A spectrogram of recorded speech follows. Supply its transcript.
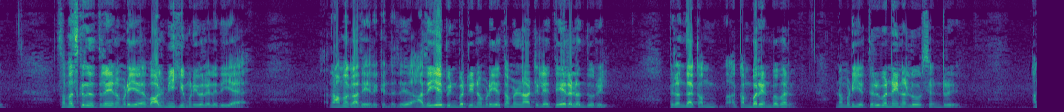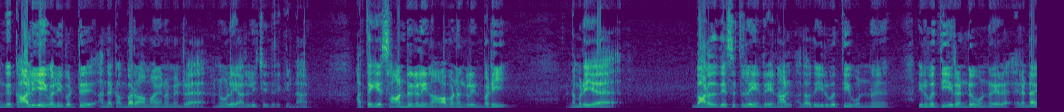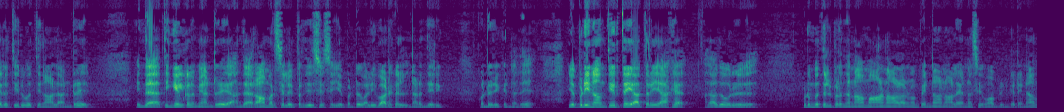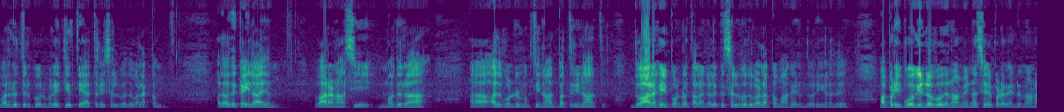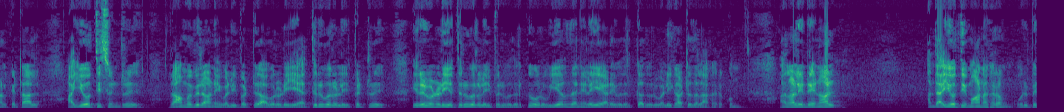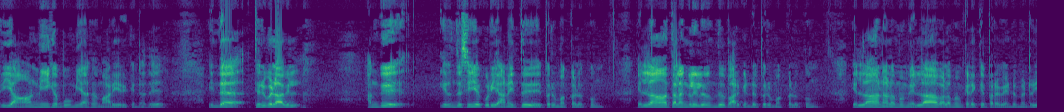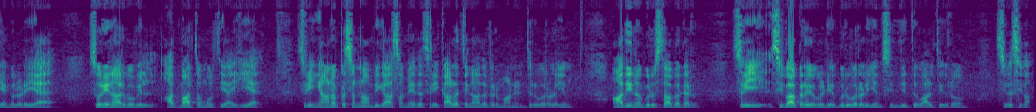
சமஸ்கிருதத்திலே நம்முடைய வால்மீகி முனிவர் எழுதிய ராமகாதை இருக்கின்றது. அதையே பின்பற்றி நம்முடைய தமிழ்நாட்டிலே தேரழந்தூரில் பிறந்த கம் கம்பர் என்பவர் நம்முடைய திருவெண்ணை நல்லூர் சென்று அங்கு காளியை வழிபட்டு அந்த கம்பராமாயணம் என்ற நூலை அருளி செய்திருக்கின்றார். அத்தகைய சான்றுகளின் ஆவணங்களின்படி நம்முடைய பாரத தேசத்தில் இன்றைய நாள் அதாவது இருபத்தி ஒன்று இருபத்தி இரண்டு ஒன்று இரண்டாயிரத்தி இருபத்தி நாலு அன்று இந்த திங்கட்கிழமை அன்று அந்த ராமர் சிலை பிரதிஷ்டை செய்யப்பட்டு வழிபாடுகள் நடந்தேறி கொண்டிருக்கின்றது. எப்படி நாம் தீர்த்த யாத்திரையாக அதாவது ஒரு குடும்பத்தில் பிறந்த நாம் ஆணானாலும் பெண்ணானாலும் என்ன செய்வோம் அப்படின்னு கேட்டிங்கன்னா வருடத்திற்கு ஒரு முறை தீர்த்த யாத்திரை செல்வது வழக்கம். அதாவது கைலாயம் வாரணாசி மதுரா அதுபோன்று முக்திநாத் பத்ரிநாத் துவாரகை போன்ற தலங்களுக்கு செல்வது வழக்கமாக இருந்து வருகிறது. அப்படி போகின்ற போது நாம் என்ன செய்யப்பட வேண்டும்? ஆனால் கேட்டால் அயோத்தி சென்று ராமபிரானை வழிபட்டு அவருடைய திருவருளை பெற்று இறைவனுடைய திருவருளை பெறுவதற்கு ஒரு உயர்ந்த நிலையை அடைவதற்கு அது ஒரு வழிகாட்டுதலாக இருக்கும். அதனால் இன்றைய நாள் அந்த அயோத்தி மாநகரம் ஒரு பெரிய ஆன்மீக பூமியாக மாறியிருக்கின்றது. இந்த திருவிழாவில் அங்கு இருந்து செய்யக்கூடிய அனைத்து பெருமக்களுக்கும் எல்லா தலங்களிலிருந்து பார்க்கின்ற பெருமக்களுக்கும் எல்லா நலமும் எல்லா வளமும் கிடைக்கப்பெற வேண்டும் என்று எங்களுடைய சூரியனார் கோவில் ஆத்மார்த்த மூர்த்தியாகிய ஸ்ரீ ஞானப்பிரசன்னாம்பிகா சமேத ஸ்ரீ காலத்திநாத பெருமானின் திருவருளையும் ஆதீன குருஸ்தாபகர் ஸ்ரீ சிவாக்கரையோகளுடைய குருவருளையும் சிந்தித்து வாழ்த்துகிறோம். சிவசிவா.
